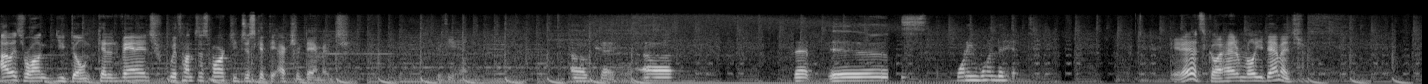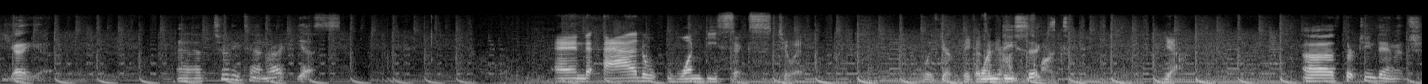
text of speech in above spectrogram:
I was wrong. You don't get advantage with Hunter's Mark. You just get the extra damage if you hit. Okay. Uh, that is 21 to hit. It is. Go ahead and roll your damage. Yeah, yeah. Uh, 2d10, right? Yes. and add 1d6 to it with your because of your hunter's 1d6? mark. Yeah. Uh, 13 damage.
